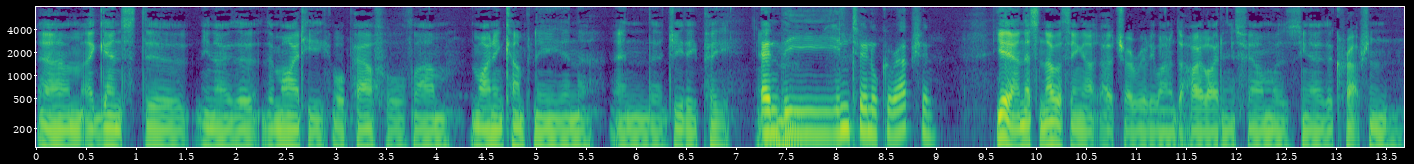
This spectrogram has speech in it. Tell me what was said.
um, against the you know the, the mighty or powerful um, mining company and the and the GDP. Yeah. And the internal corruption. Yeah, and that's another thing I, which I really wanted to highlight in this film was you know the corruption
